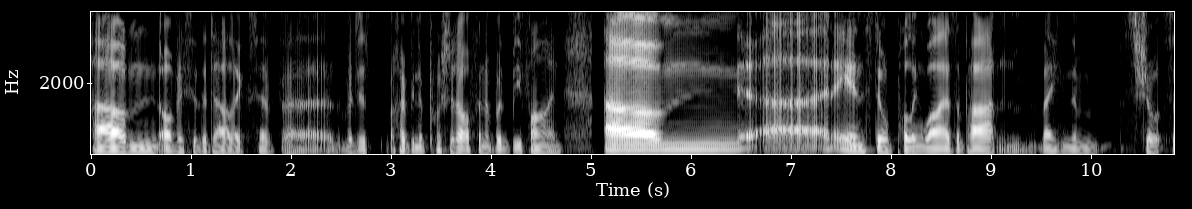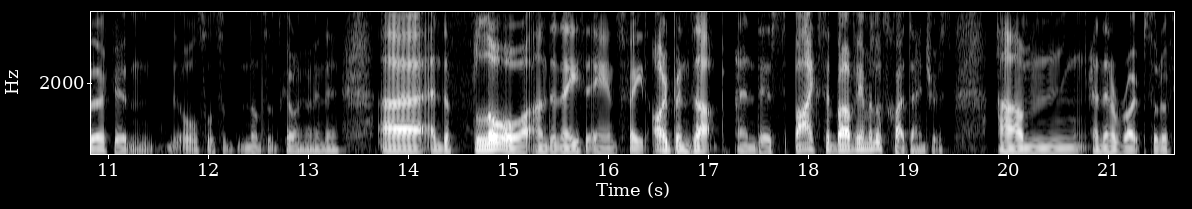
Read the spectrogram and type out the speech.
Um, obviously, the Daleks have uh, were just hoping to push it off and it would be fine. Um, uh, and Ian's still pulling wires apart and making them short circuit and all sorts of nonsense going on in there. Uh, and the floor underneath Ian's feet opens up and there's spikes above him. It looks quite dangerous. Um, and then a rope sort of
